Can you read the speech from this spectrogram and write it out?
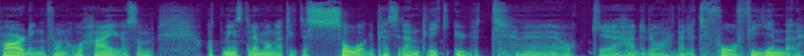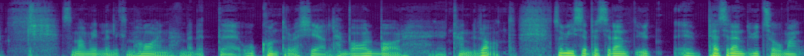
Harding från Ohio som åtminstone många tyckte såg presidentlik ut eh, och eh, hade då väldigt få fiender. Så man ville liksom ha en väldigt eh, okontroversiell, valbar eh, kandidat. Som vicepresident ut, eh, president utsåg man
